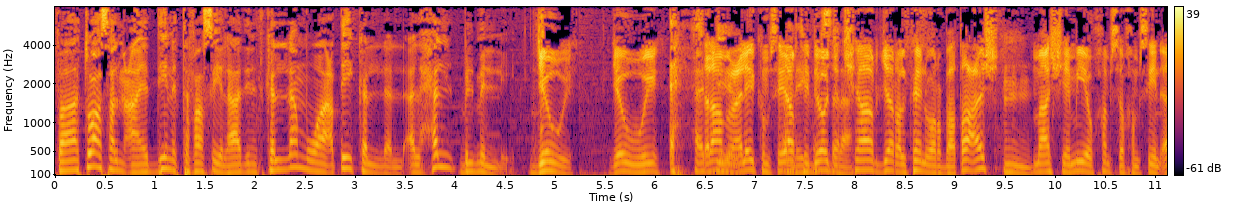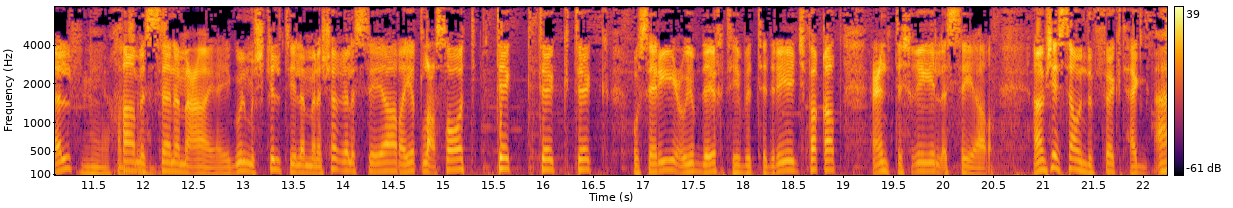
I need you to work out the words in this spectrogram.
فتواصل معي اديني التفاصيل هذه نتكلم وأعطيك ال- ال- الحل بالملي. جوي. جوي السلام. عليكم سيارتي دوج. تشارجر 2014 مم. ماشية 155 ألف 155. خامس سنة معايا يقول مشكلتي لما أشغل السيارة يطلع صوت تك تك تك وسريع ويبدأ يختفي بالتدريج فقط عند تشغيل السيارة أهم شيء ال sound effect حق أنا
